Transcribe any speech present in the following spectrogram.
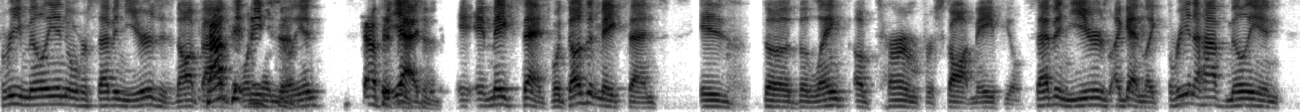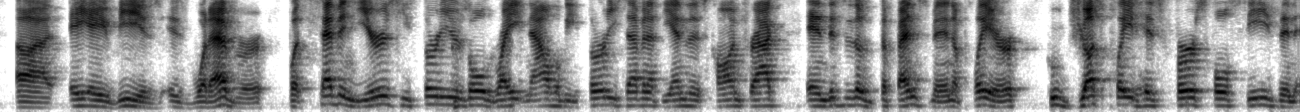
three million over seven years is not bad. Cap Twenty one million. Cap yeah, it, it makes sense. What doesn't make sense is the the length of term for Scott Mayfield. Seven years, again, like three and a half million uh, AAV is is whatever. But seven years, he's 30 years old right now. He'll be 37 at the end of this contract. And this is a defenseman, a player who just played his first full season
